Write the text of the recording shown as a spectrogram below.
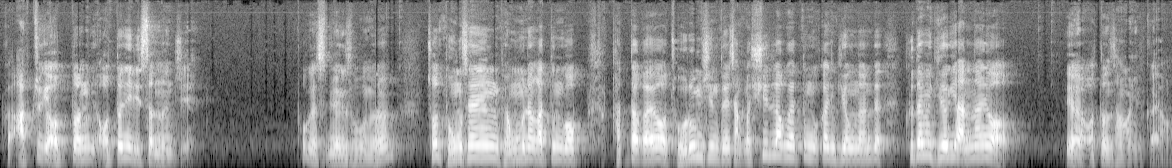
그 앞쪽에 어떤 어떤 일이 있었는지 보겠습니다. 여기서 보면 전 동생 병문안 갔던 거 갔다가요 졸음쉼터에 잠깐 쉬려고 했던 것까지 기억나는데 그 다음에 기억이 안 나요. 예, 어떤 상황일까요?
